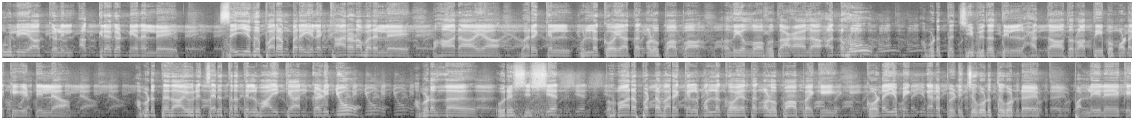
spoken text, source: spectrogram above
ഔലിയാക്കളിൽ അഗ്രഗണ്യനല്ലേ? സയ്യിദ് പരമ്പരയിലെ കാരണവരല്ലേ? മഹാനായ വരക്കൽ മുല്ലക്കോയ തങ്ങളുപ്പാപ്പ റളിയല്ലാഹു തആല അൻഹു അവിടുത്തെ ജീവിതത്തിൽ ഹദ്ദാദ് റാത്തീബ് മുടക്കിയിട്ടില്ല. അവിടുത്തേതായ ഒരു ചരിത്രത്തിൽ വായിക്കാൻ കഴിഞ്ഞു. അവിടുന്ന് ഒരു ശിഷ്യൻ ബഹുമാനപ്പെട്ട വരക്കൽ മുല്ലക്കോയ തങ്ങളുപ്പാപ്പയ്ക്ക് കൊടയും ഇങ്ങനെ പിടിച്ചു കൊടുത്തുകൊണ്ട് പള്ളിയിലേക്ക്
